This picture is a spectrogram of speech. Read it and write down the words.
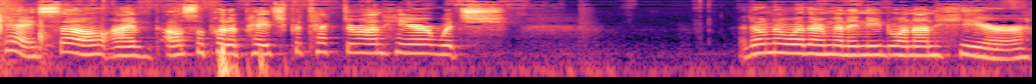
Okay, so I've also put a page protector on here, which I don't know whether I'm going to need one on here.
